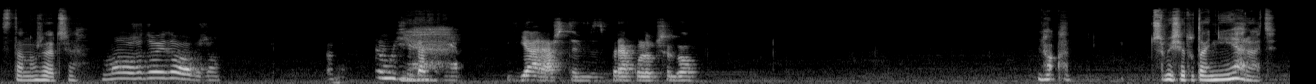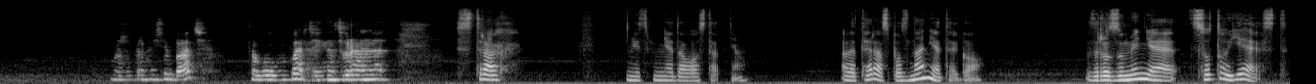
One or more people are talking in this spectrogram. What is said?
stanu rzeczy. Może to i dobrze. Czemu się Nie. tak jarasz tym z braku lepszego? No a czy my się tutaj nie jarać? Może trochę się bać? To byłoby bardziej naturalne. Strach nic mi nie dał ostatnio. Ale teraz poznanie tego, zrozumienie, co to jest,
